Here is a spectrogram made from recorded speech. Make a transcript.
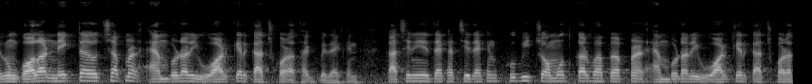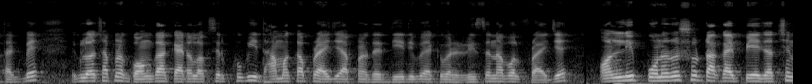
এবং গলার নেকটা হচ্ছে আপনার এমব্রয়ডারি ওয়ার্কের কাজ করা থাকবে, দেখেন। কাছে নিয়ে দেখাচ্ছি, দেখেন খুবই চমৎকারভাবে আপনার এমব্রয়ডারি ওয়ার্কের কাজ করা থাকবে। এগুলো হচ্ছে আপনার গঙ্গা ক্যাটালগসের খুবই ধামাকা প্রাইজে আপনাদের দিয়ে দিবে, একেবারে রিজনেবল প্রাইজে অনলি পনেরোশো টাকায় পেয়ে যাচ্ছেন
